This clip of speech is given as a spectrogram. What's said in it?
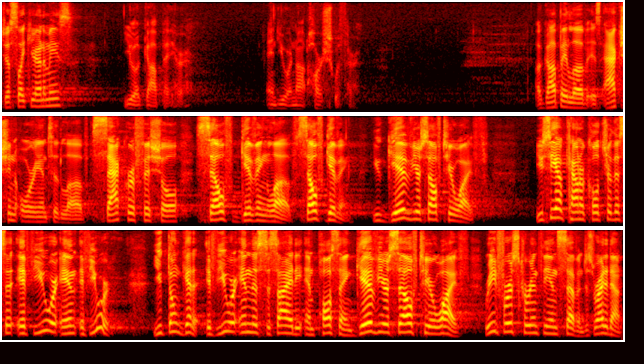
Just like your enemies, you agape her, and you are not harsh with her. Agape love is action oriented love, sacrificial, self giving love. Self giving. You give yourself to your wife. You see how counterculture this is? If you were in, if you were, you don't get it. If you were in this society and Paul's saying, give yourself to your wife, read 1 Corinthians 7. Just write it down.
